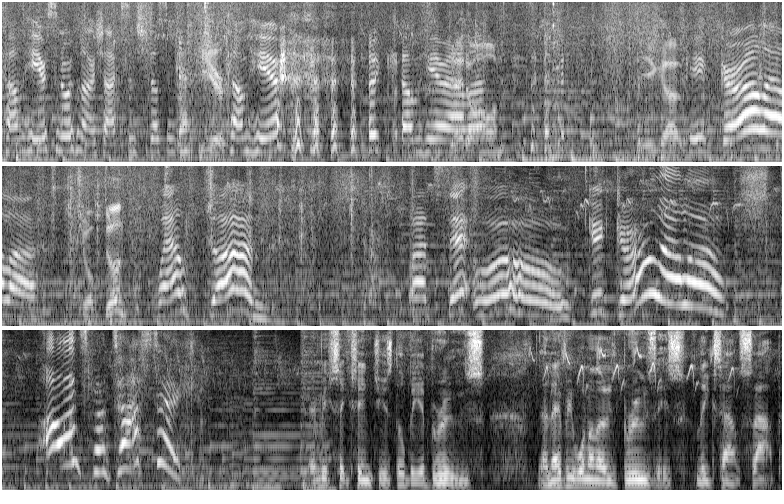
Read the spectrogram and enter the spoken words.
Come here. It's a Northern Irish accent. She doesn't get. Come here. Come here. Come here, Get Ella. on. There you go. Good girl, Ella. Job done. Well done. That's it. Whoa. Good girl, Ella. Oh, that's fantastic. Every six inches there'll be a bruise, and every one of those bruises leaks out sap,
